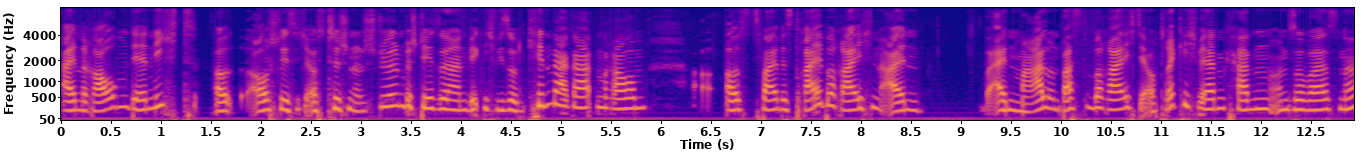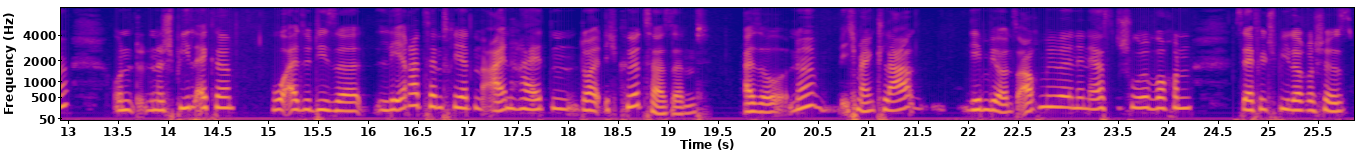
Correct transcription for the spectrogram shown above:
einen Raum, der nicht au ausschließlich aus Tischen und Stühlen besteht, sondern wirklich wie so ein Kindergartenraum aus zwei bis drei Bereichen, ein, ein Mal- und Bastelbereich, der auch dreckig werden kann und sowas, ne? Und eine Spielecke, wo also diese lehrerzentrierten Einheiten deutlich kürzer sind. Also, ne, ich meine, klar geben wir uns auch Mühe in den ersten Schulwochen, sehr viel Spielerisches,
